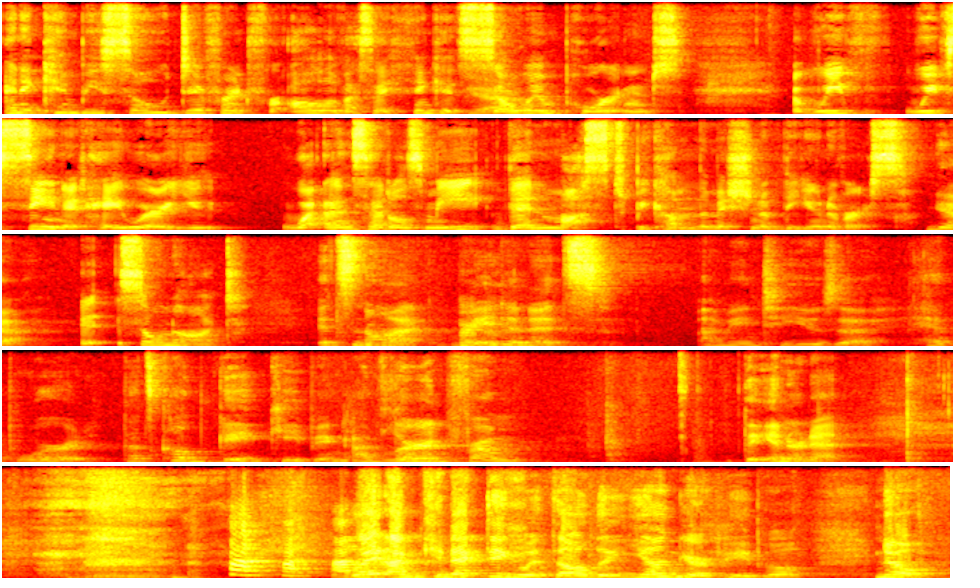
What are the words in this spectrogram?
And it can be so different for all of us. I think it's so important. We've we've seen it, hey, where you what unsettles me then must become the mission of the universe. Yeah. So not. It's not, right? And it's I mean, to use a hip word, that's called gatekeeping. I've learned from the internet. right? I'm connecting with all the younger people. No,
